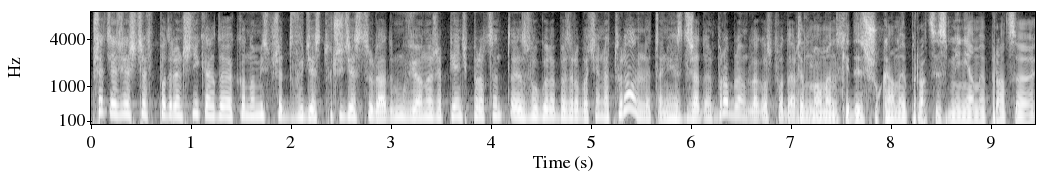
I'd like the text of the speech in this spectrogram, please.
przecież jeszcze w podręcznikach do ekonomii sprzed 20-30 lat mówiono, że 5% to jest w ogóle bezrobocie naturalne, to nie jest żaden problem dla gospodarki. Ten moment, kiedy szukamy pracy, zmieniamy pracę,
